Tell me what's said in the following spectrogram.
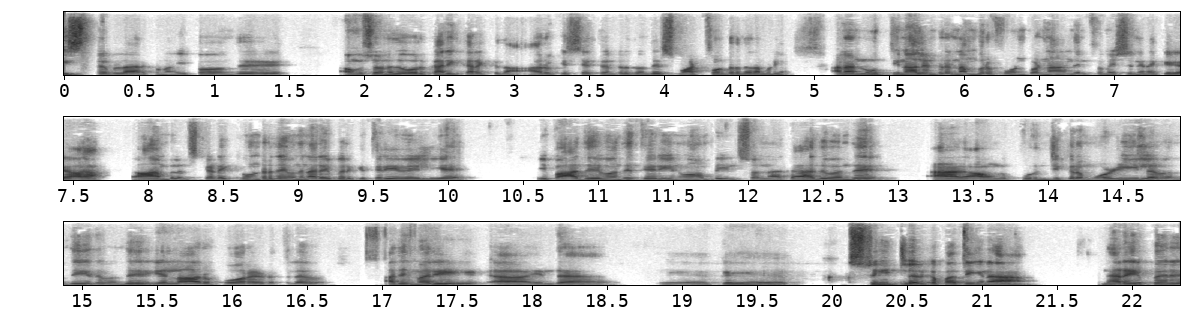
ஈஸியபிளா இருக்கணும். இப்போ வந்து அவங்க சொன்னது ஒரு காரியம் கரெக்ட் தான். ஆரோக்கிய சேத்துன்றது வந்து ஸ்மார்ட் போன் இருந்தா முடியும். ஆனா நூத்தி நாலுன்ற நம்பர் ஃபோன் பண்ணா அந்த இன்ஃபர்மேஷன் எனக்கு ஆம்புலன்ஸ் கிடைக்கும்ன்றதே வந்து நிறைய பேருக்கு தெரியவே இல்லையே. இப்ப அது வந்து தெரியணும் அப்படின்னு சொன்னாக்கா அது வந்து அவங்க புரிஞ்சுக்கிற மொழியில வந்து இதை வந்து எல்லாரும் போற இடத்துல அதே மாதிரி இந்த ஸ்ட்ரீட்ல இருக்க பாத்தீங்கன்னா நிறைய பேர்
